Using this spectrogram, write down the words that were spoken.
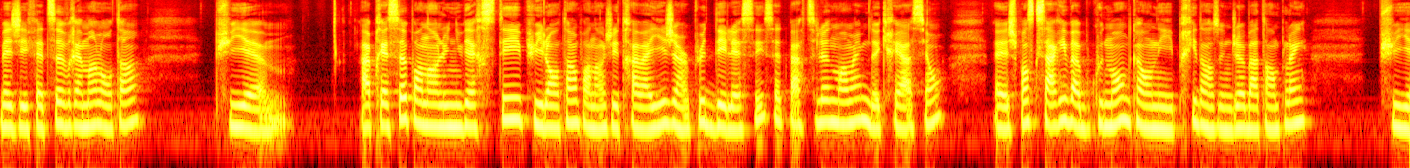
Ben, j'ai fait ça vraiment longtemps. Puis euh, après ça, pendant l'université, puis longtemps pendant que j'ai travaillé, j'ai un peu délaissé cette partie-là de moi-même de création. Euh, je pense que ça arrive à beaucoup de monde quand on est pris dans une job à temps plein. Puis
